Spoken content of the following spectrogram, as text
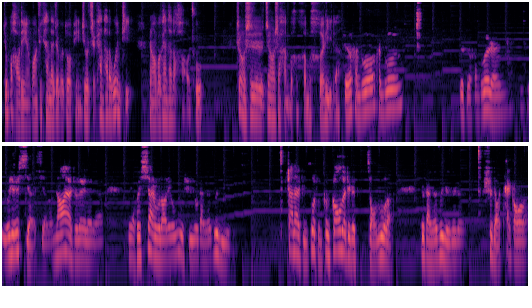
就不好的眼光去看待这部作品，就只看它的问题，然后不看它的好处，这种是这种是很不很不合理的。觉得很多很多就是很多人，尤其是写写文章呀之类的人，也会陷入到这个误区，就感觉自己。站在比作品更高的这个角度了，就感觉自己这个视角太高了，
